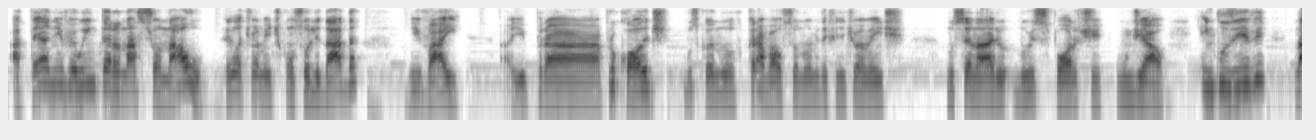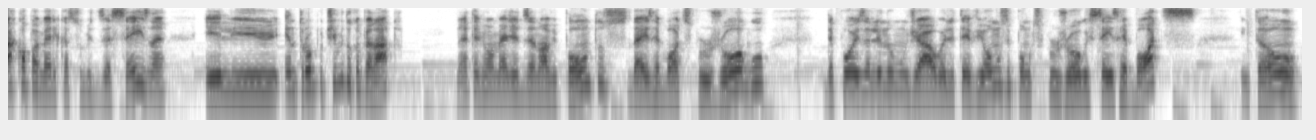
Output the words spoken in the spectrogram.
até a nível internacional relativamente consolidada e vai aí para o college buscando cravar o seu nome definitivamente no cenário do esporte mundial. Inclusive, na Copa América Sub-16, né, ele entrou pro time do campeonato, né, teve uma média de 19 pontos, 10 rebotes por jogo. Depois ali no mundial ele teve 11 pontos por jogo e 6 rebotes. Então,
